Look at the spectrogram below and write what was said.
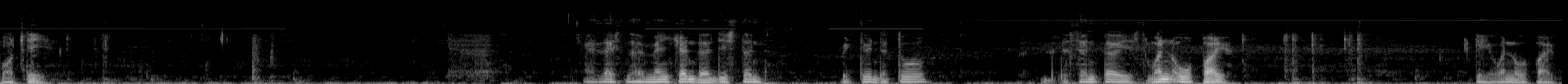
40 and let's dimension the distance between the two the center is 105 okay 105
